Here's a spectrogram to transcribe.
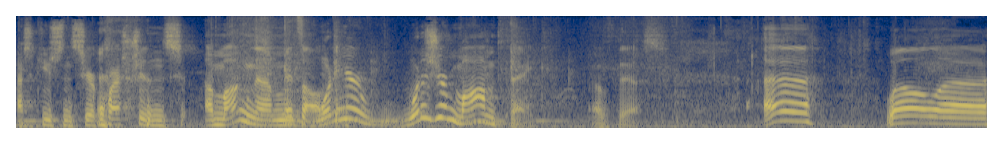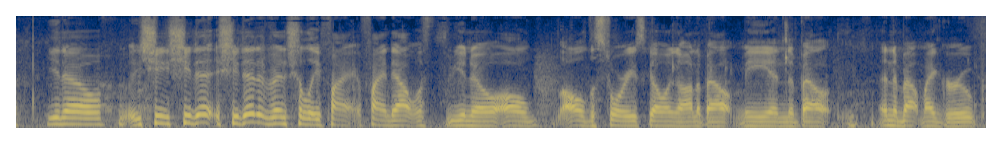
ask you sincere questions. Among them, It's all what, are your, what does your mom think of this? Uh. Well, uh, you know, she she did she did eventually find find out with you know all all the stories going on about me and about and about my group.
